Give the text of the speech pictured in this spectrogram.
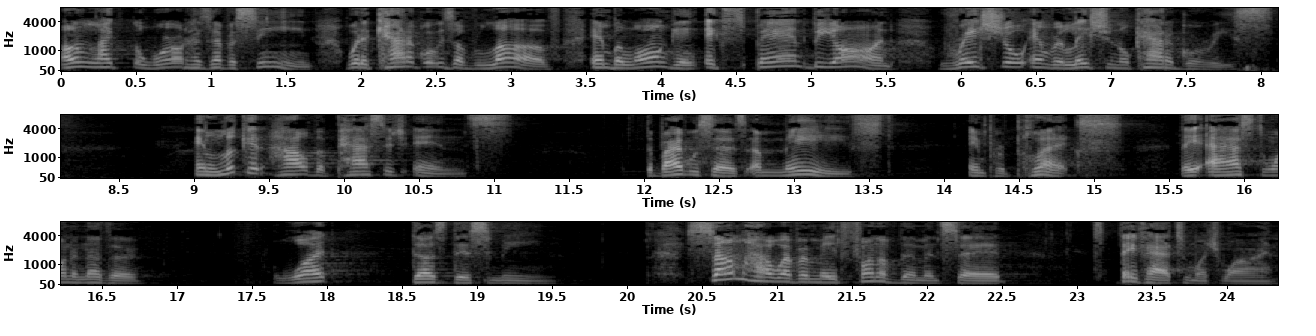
unlike the world has ever seen, where the categories of love and belonging expand beyond racial and relational categories. And look at how the passage ends. The Bible says, amazed and perplexed, they asked one another, What does this mean? Some, however, made fun of them and said, They've had too much wine.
